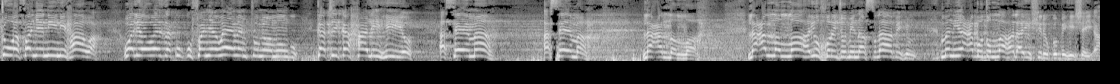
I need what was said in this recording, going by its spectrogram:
Tuwafanye nini hawa walioweza kukufanya wewe mtume wa Mungu katika hali hiyo? Asema asema la'alla Allah la'alla الله يخرج min aslabihim man ya'budu Allah la yushriku bihi shay'a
